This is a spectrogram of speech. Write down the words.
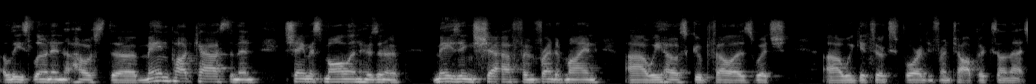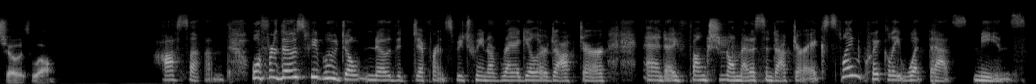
Elise Loehnen host the main podcast, and then Seamus Mullen, who's an amazing chef and friend of mine, uh, we host Goop Fellas, which uh, we get to explore different topics on that show as well. Awesome. Well, for those people who don't know the difference between a regular doctor and a functional medicine doctor, explain quickly what that means.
